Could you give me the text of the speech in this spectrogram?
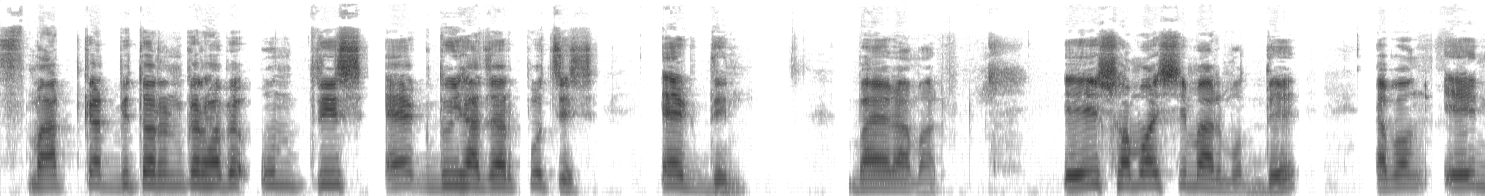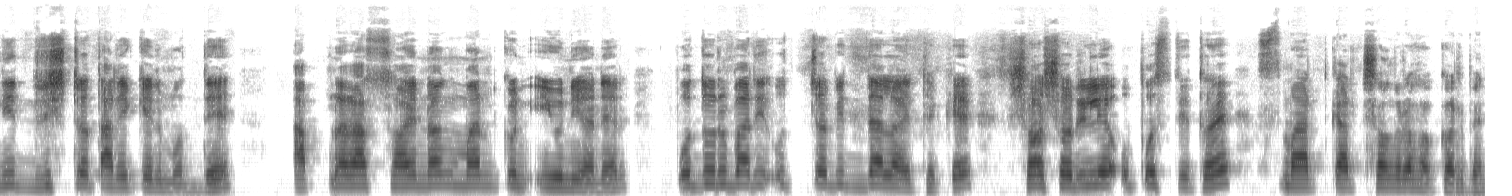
Smart card বিতরণ করা হবে উনত্রিশ এক দুই হাজার পঁচিশ একদিন, ভাইয়ের আমার, এই সময়সীমার মধ্যে এবং এই নির্দিষ্ট তারিখের মধ্যে আপনারা ছয় নং মানকুন ইউনিয়নের পদুরবাড়ি উচ্চ বিদ্যালয় থেকে সশরীরে উপস্থিত হয়ে স্মার্ট কার্ড সংগ্রহ করবেন।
